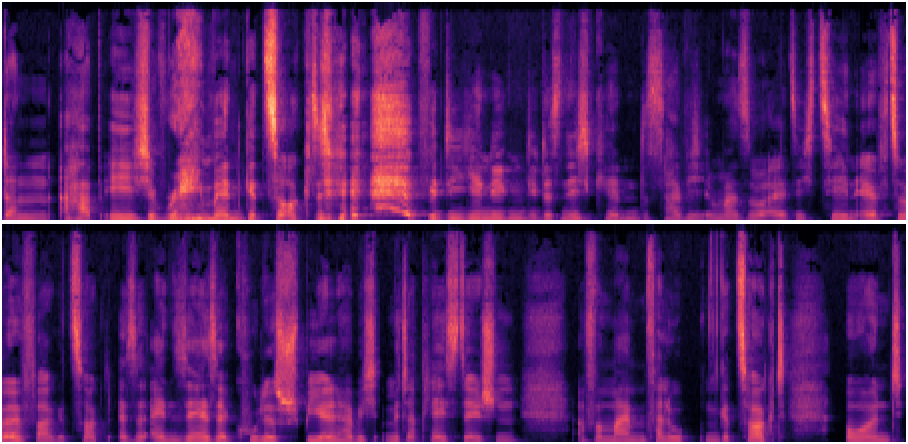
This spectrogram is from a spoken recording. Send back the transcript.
Dann habe ich Rayman gezockt. Für diejenigen, die das nicht kennen, das habe ich immer so, als ich 10, 11, 12 war, gezockt. Also ein sehr, sehr cooles Spiel, habe ich mit der Playstation von meinem Verlobten gezockt. Und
